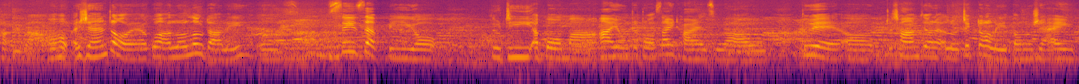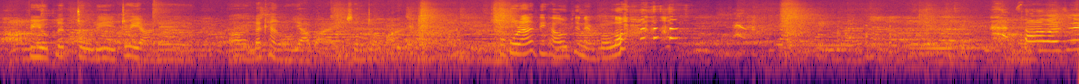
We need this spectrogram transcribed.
ဟုတ်ပါဟုတ်ဟုတ်အရန်တော်ရယ်ကိုကအလုံးလောက်တာလေဟိုစိတ်ဆက်ပြီးတော့သူဒီအပေါ်မှာအာယုံတော်တော်စိုက်ထားရဲဆိုတာကိုသူ့ရဲ့အော်တခြားမပြောလဲအဲ့လို TikTok လေးသုံးလို့ရှိရင်အဲ့ video clip တို့လေးတွေ့ရတယ်အာ လက်ခံလို့ရပါတယ်ရှင်းတော့ပါတယ်ကိုကိုရန်ဒီဟာကိုဖြစ်နေဘလို့လို့စားပါစေ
